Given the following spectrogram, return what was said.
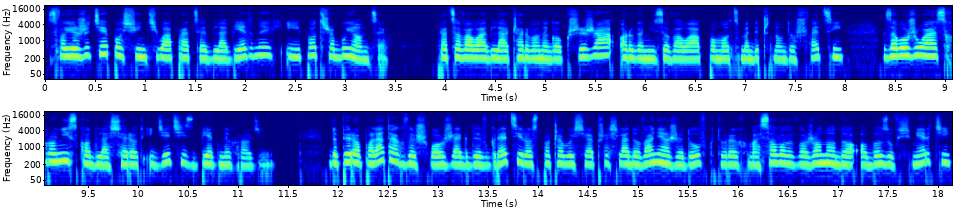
Swoje życie poświęciła pracę dla biednych i potrzebujących. Pracowała dla Czerwonego Krzyża, organizowała pomoc medyczną do Szwecji, założyła schronisko dla sierot i dzieci z biednych rodzin. Dopiero po latach wyszło, że gdy w Grecji rozpoczęły się prześladowania Żydów, których masowo wywożono do obozów śmierci,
